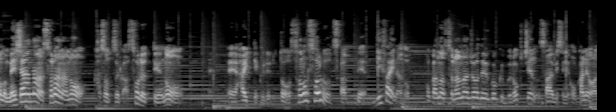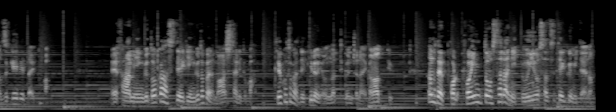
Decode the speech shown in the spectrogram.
このメジャーなソラナの仮想通貨、ソルっていうのを、えー、入ってくれると、そのソルを使って DeFi など他のソラナ上で動くブロックチェーンのサービスにお金を預け入れたりとか、えファーミングとかステーキングとかで回したりとか、っていうことができるようになってくるんじゃないかなっていう。なのでポ、ポイントをさらに運用させていくみたいな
